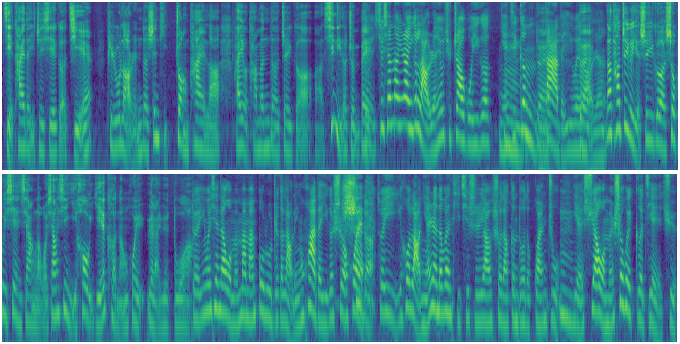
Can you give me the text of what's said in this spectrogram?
解开的这些个结。譬如老人的身体状态啦，还有他们的这个呃心理的准备，对，就相当于让一个老人又去照顾一个年纪嗯更大的一位，老人。那他这个也是一个社会现象了，我相信以后也可能会越来越多啊。对，因为现在我们慢慢步入这个老龄化的一个社会，是的所以以后老年人的问题其实要受到更多的关注，嗯也需要我们社会各界也去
